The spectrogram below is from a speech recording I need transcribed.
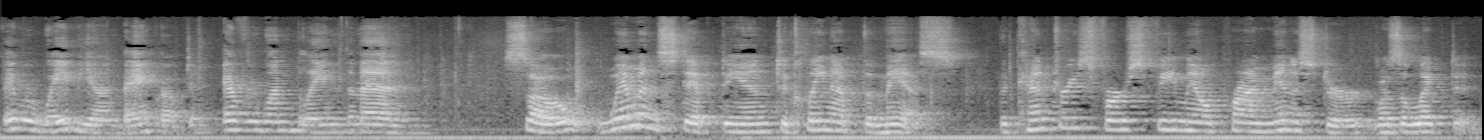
They were way beyond bankrupt, and everyone blamed the men. So, women stepped in to clean up the mess. The country's first female prime minister was elected.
